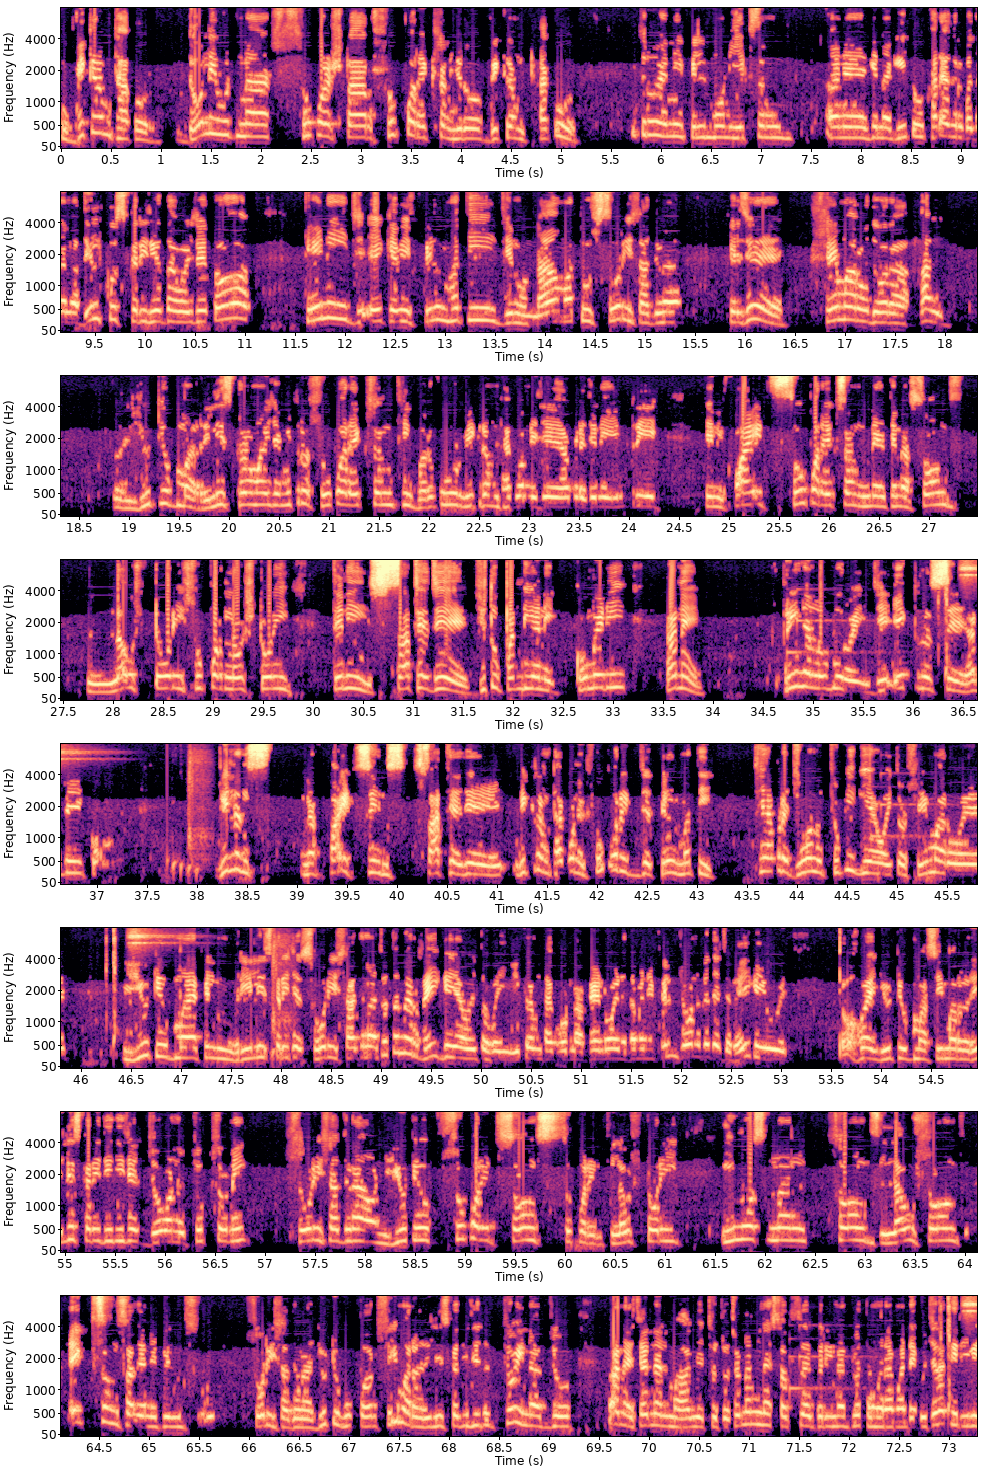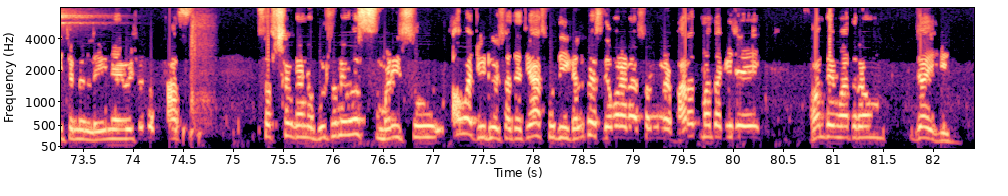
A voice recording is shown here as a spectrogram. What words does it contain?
વિક્રમ Thakor ઢોલીવુડના superstar super action hero Vikram Thakur. મિત્રો, એની ફિલ્મોની એક્શન અને એના ગીતો ખરેખર બધાના દિલ ખુશ કરી દેતા હોય છે. તો તેની જ એક એવી ફિલ્મ હતી, જેનું નામ હતું સોરી સાધના, કે જે શેમારો દ્વારા હાલ યુટ્યુબમાં રિલીઝ કરવામાં આવી છે. મિત્રો સુપર એક્શનથી ભરપૂર વિક્રમ ઠાકોરની જે આપણે જેની એન્ટ્રી તેની ફાઇટ સુપર એક્શન ને તેના songs love story super love story તેની સાથે જે જીતુ પંડ્યાની કોમેડી અને પ્રિનલ ઓબેરોય જે એક્ટ્રેસ છે, અને વિલન્સ ના ફાઇટ સીન્સ સાથે જે વિક્રમ ઠાકોરની સુપરહિટ જે ફિલ્મ હતી, જે આપણે જોવાનું ચૂકી ગયા હોય તો શ્રીમારોએ યુટ્યુબમાં એ ફિલ્મ રિલીઝ કરી છે સોરી સાજના જો તમે રહી ગયા હોય તો ભાઈ વિક્રમ ઠાકોરના ફેન હોય ને તમે ફિલ્મ જોવાનું કદાચ રહી ગયું હોય, તો હવે યુટ્યુબમાં સીમારો રિલીઝ કરી દીધી છે, જોવાનું ચૂકશો નહીં. Sorry Sadhana on YouTube super hit songs super hit love story emotional songs love songs action સાથેની ફિલ્મ સોરી સાધના યુટ્યુબ ઉપર સીમારો રિલીઝ કરી દીધી જોઈ નાખજો. અને ચેનલમાં આવીએ છો તો ચેનલને સબસ્ક્રાઈબ કરી નાખજો. તમારા માટે ગુજરાતી ટીવી ચેનલ લઈને આવ્યો છો તો ખાસ સબસ્ક્રાઈબ કરવાનું ભૂલશો નહીં બસ. મળીશું આવા જ વીડિયો સાથે. ત્યાં સુધી કલ્પેશ ગમરાના સંગ ભારત માતા કી જય. વંદે માતરમ. જય હિન્દ.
